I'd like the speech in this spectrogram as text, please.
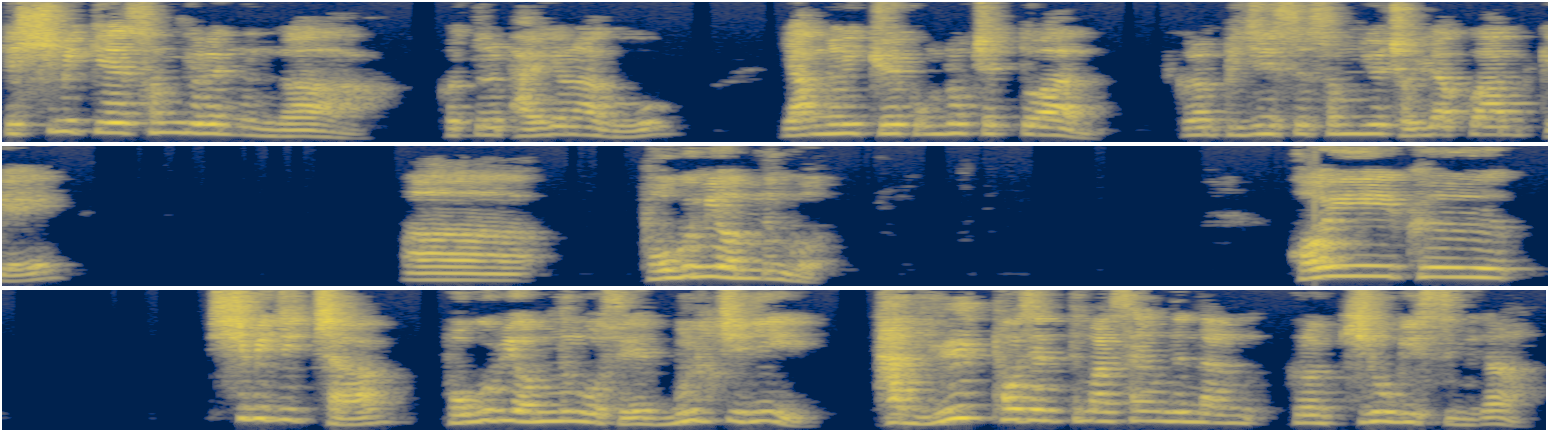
힘있게 선교를 했는가 그것들을 발견하고 양누리 교회 공동체 또한 그런 비즈니스 선교 전략과 함께 어, 복음이 없는 곳 거의 그 12지차 복음이 없는 곳에 물질이 단 1%만 사용된다는 그런 기록이 있습니다.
